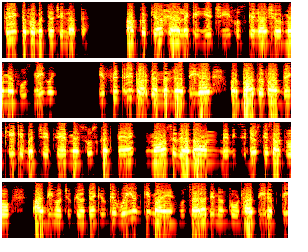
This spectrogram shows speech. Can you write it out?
تو ایک دفعہ بچہ چلاتا ہے۔ آپ کا کیا خیال ہے کہ یہ چیخ اس کے لاش اور میں محفوظ نہیں ہوئی؟ یہ فطری طور پہ اندر جاتی ہے اور بعض دفعہ آپ دیکھیے کہ بچے پھر محسوس کرتے ہیں، ماؤں سے زیادہ ان بیبی سیٹرز کے ساتھ وہ عادی ہو چکے ہوتے ہیں کیونکہ وہی ان کی مائیں وہ سارا دن ان کو اٹھاتی رکھتی۔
